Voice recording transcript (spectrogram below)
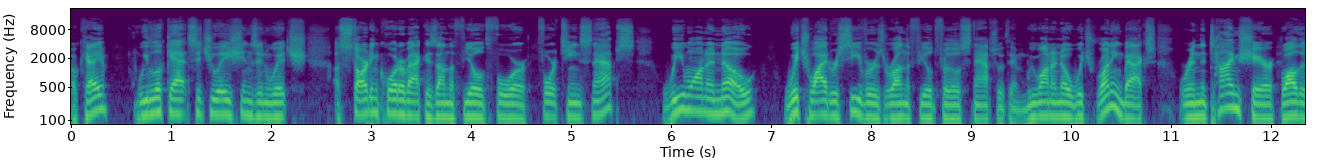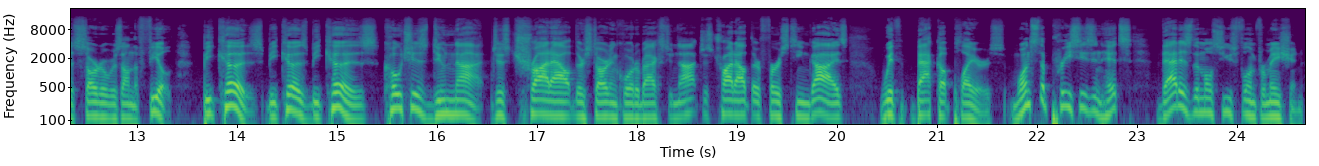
Okay. We look at situations in which a starting quarterback is on the field for 14 snaps. We want to know which wide receivers were on the field for those snaps with him. We want to know which running backs were in the timeshare while the starter was on the field. Because, because, because coaches do not just trot out their starting quarterbacks, do not just trot out their first team guys with backup players. Once the preseason hits, that is the most useful information.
